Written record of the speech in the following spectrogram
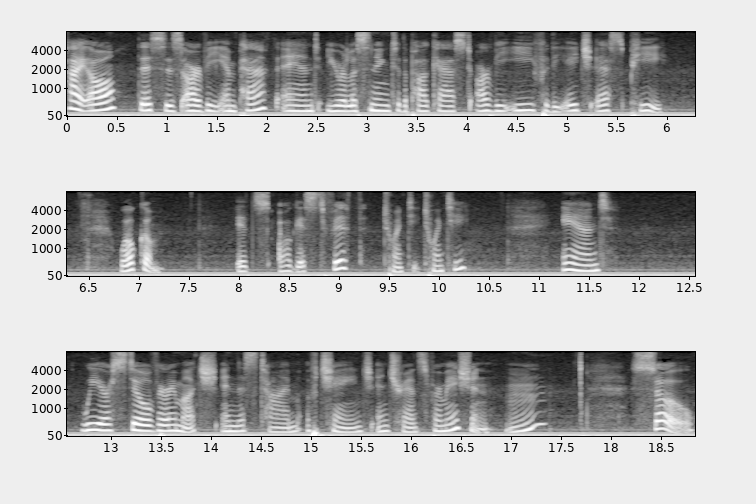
Hi, all. This is RV Empath, and you're listening to the podcast RVE for the HSP. Welcome. It's August 5th, 2020, and we are still very much in this time of change and transformation. Hmm? So,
